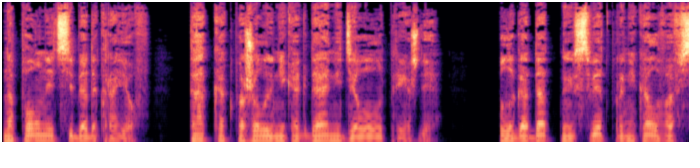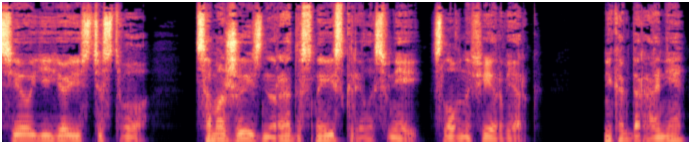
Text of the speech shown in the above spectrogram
наполнить себя до краев, так, как, пожалуй, никогда не делала прежде. Благодатный свет проникал во все ее естество. Сама жизнь радостно искрилась в ней, словно фейерверк. Никогда ранее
